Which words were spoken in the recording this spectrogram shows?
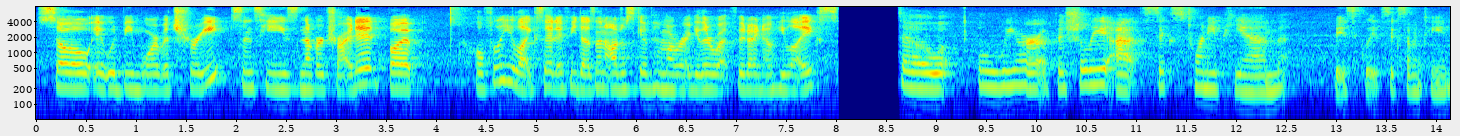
So it would be more of a treat since he's never tried it, but hopefully he likes it. If he doesn't, I'll just give him a regular wet food I know he likes. So we are officially at 6.20 p.m. Basically, it's 6.17.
